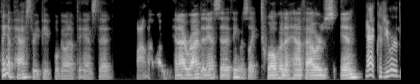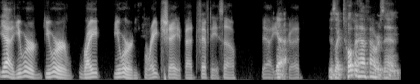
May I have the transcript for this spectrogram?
I think I passed three people going up to Ansted. Wow. Um, and I arrived at Ansted, I think it was like 12 and a half hours in. Yeah, because you were yeah, you were you were right you were in great shape at 50, so yeah, you Yeah. were good. It was like 12 and a half hours in.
